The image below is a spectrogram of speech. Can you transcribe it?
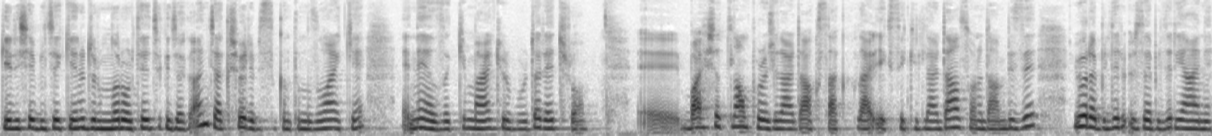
gelişebilecek yeni durumlar ortaya çıkacak. Ancak şöyle bir sıkıntımız var ki e, ne yazık ki Merkür burada retro. E, başlatılan projelerde aksaklıklar, eksiklikler daha sonradan bizi yorabilir, üzebilir. Yani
